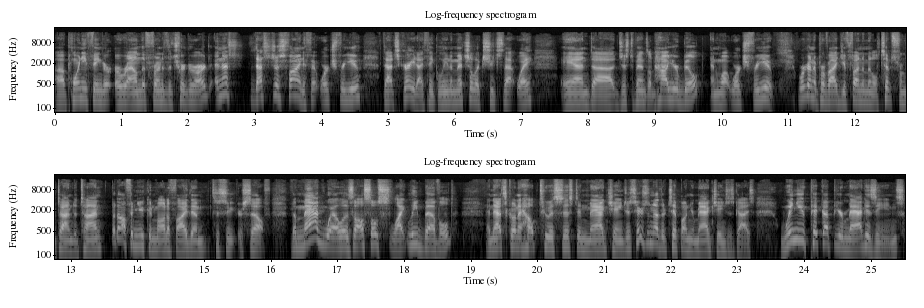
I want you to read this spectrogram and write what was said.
uh, pointy finger around the front of the trigger guard, and that's that's just fine. If it works for you, that's great. I think Lena Miculek shoots that way, and uh, just depends on how you're built and what works for you. We're going to provide you fundamental tips from time to time, but often you can modify them to suit yourself. The mag well is also slightly beveled and that's going to help to assist in mag changes. Here's another tip on your mag changes, guys. When you pick up your magazines,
